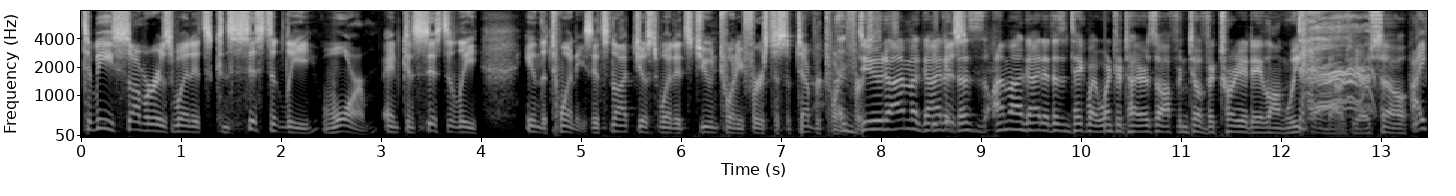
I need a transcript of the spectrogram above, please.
to me, summer is when it's consistently warm and consistently in the 20s. It's not just when it's June 21st to September uh, 21st. Dude, I'm a guy Because- that does. I'm a guy that doesn't take my winter tires off until Victoria Day long weekend out here. So I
